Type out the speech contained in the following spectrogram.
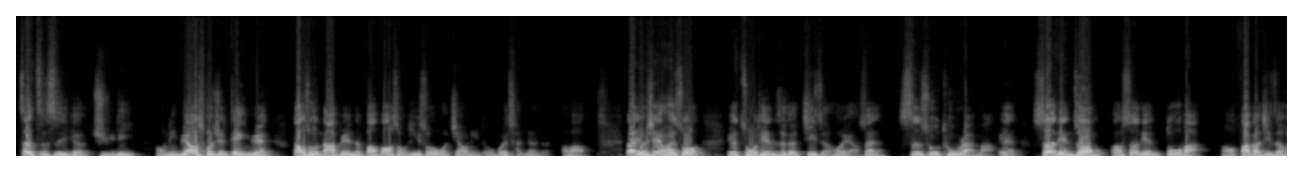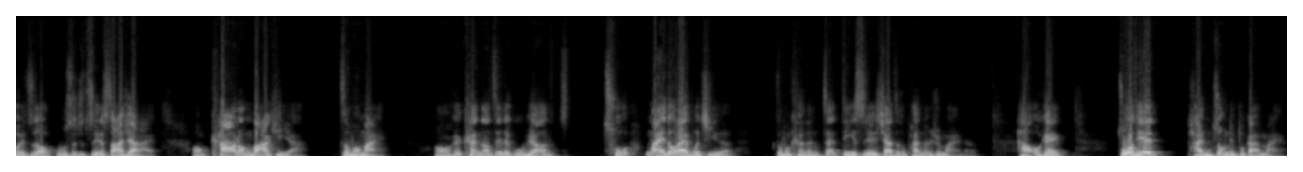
这只是一个举例哦，你不要说去电影院到处拿别人的包包手机，说我教你的，我不会承认的，好不好？那有些人会说，因为昨天的这个记者会啊，算事出突然嘛，因为十二点钟哦，十二点多吧。哦，发表记者会之后，股市就直接杀下来。哦，卡隆巴基啊，怎么买？哦，可以看到自己的股票出卖都来不及了，怎么可能在第一时间下这个判断去买呢？好，OK，昨天盘中你不敢买，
